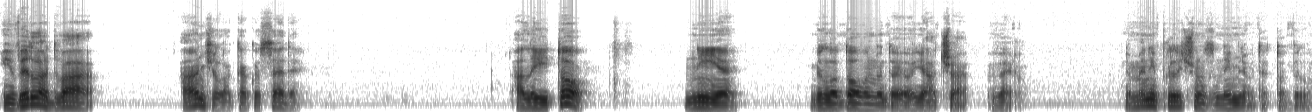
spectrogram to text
i vidjela dva anđela kako sede. Ali i to nije bilo dovoljno da je ojača veru. Da meni je prilično zanimljivo da je to bilo.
